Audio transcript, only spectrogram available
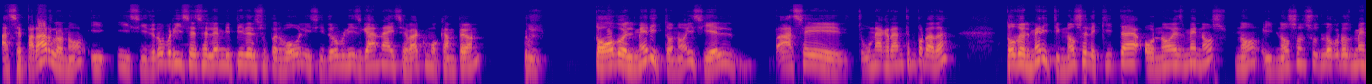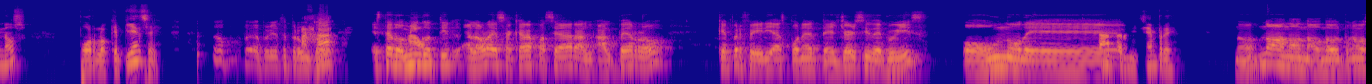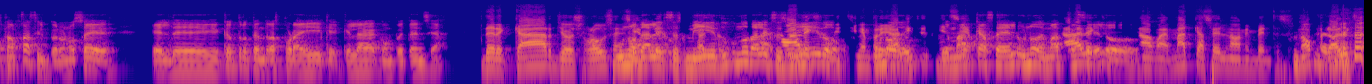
a separarlo, ¿no? Y, si Drew Brees es el MVP del Super Bowl y si Drew Brees gana y se va como campeón, pues todo el mérito, ¿no? Y si él hace una gran temporada, todo el mérito y no se le quita o no es menos, ¿no? Y no son sus logros menos por lo que piense. No, pero yo te pregunto, este domingo a la hora de sacar a pasear al, perro, ¿qué preferirías ponerte? ¿El jersey de Brees o uno de... Ah, siempre. ¿No? No, no, no, no lo pongamos tan fácil, pero no sé, el de, ¿qué otro tendrás por ahí que, le haga competencia? Derek Carr, Josh Rosen. Uno de Alex Smith, uno de Alex Smith. siempre. Uno de Matt Cassell, uno de Matt Cassell. O... No, Matt Cassell no, no inventes. No, pero Alex.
